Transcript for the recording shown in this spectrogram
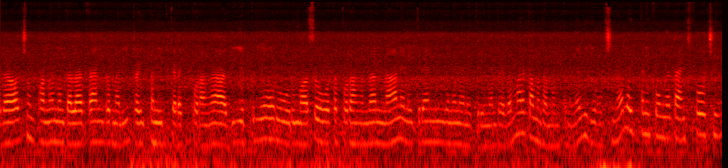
ஏதாச்சும் பண்ணணும் கலாட்டான்ற மாதிரி ட்ரை பண்ணிட்டு கிடக்க போகிறாங்க அது எப்படியும் ஒரு ஒரு மாதம் ஓட்ட போகிறாங்கன்னு தான் நான் நினைக்கிறேன். நீங்கள் என்ன நினைக்கிறீங்கன்றதை மறக்காமல் கமெண்ட் பண்ணுங்கள் வீடியோ பிடிச்சிருந்தா லைக் பண்ணிக்கோங்க. தேங்க்ஸ் ஃபார் வாட்சிங்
